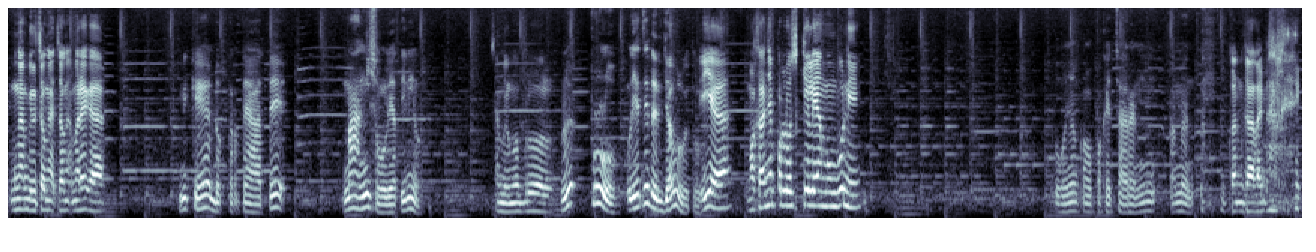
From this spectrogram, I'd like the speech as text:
mengambil congek-congek mereka. loh. Ini kayak dokter THT nangis loh lihat ini loh. sambil ngobrol. Lu loh, lihatnya dari jauh loh tuh. Iya, makanya perlu skill yang mumpuni. Pokoknya kalau pakai cairan ini aman. Bukan kaleng-kaleng.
